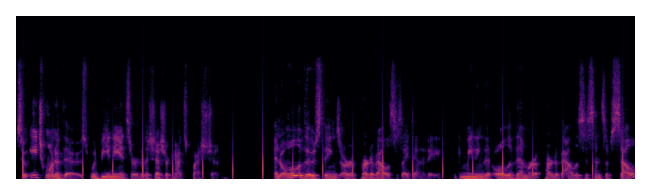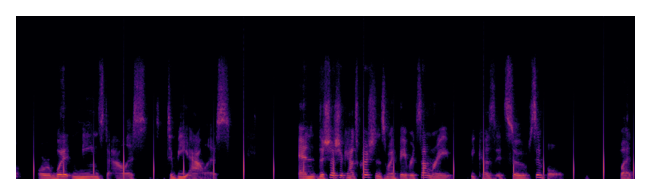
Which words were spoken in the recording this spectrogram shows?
So each one of those would be an answer to the Cheshire Cat's question. And all of those things are a part of Alice's identity, meaning that all of them are a part of Alice's sense of self or what it means to Alice to be Alice. And the Cheshire Cat's question is my favorite summary because it's so simple. But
